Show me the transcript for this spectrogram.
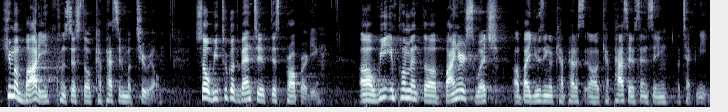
Human body consists of capacitive material. So we took advantage of this property. Uh, we implement the binary switch uh, by using a capac uh, capacitive sensing technique.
